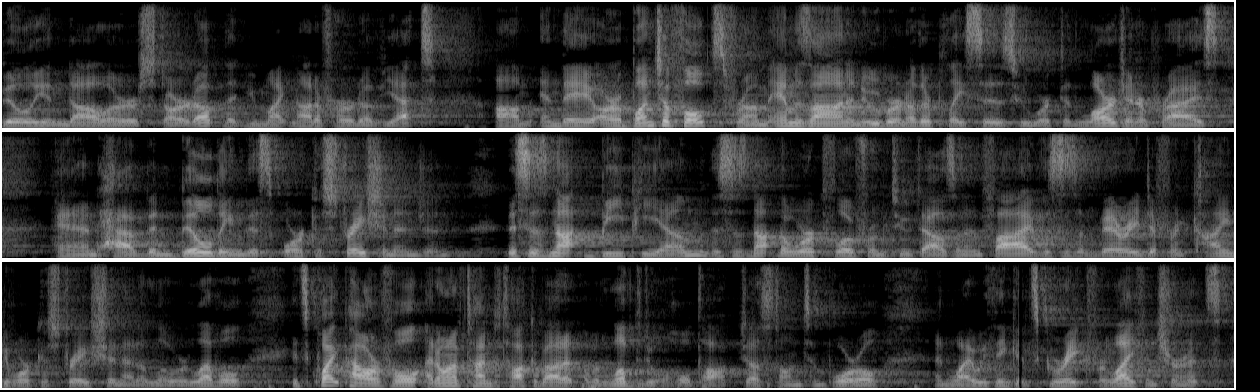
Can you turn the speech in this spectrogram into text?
billion dollar startup that you might not have heard of yet. Um, and they are a bunch of folks from Amazon and Uber and other places who worked in large enterprise and have been building this orchestration engine. This is not BPM. This is not the workflow from 2005. This is a very different kind of orchestration at a lower level. It's quite powerful. I don't have time to talk about it. I would love to do a whole talk just on temporal and why we think it's great for life insurance.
